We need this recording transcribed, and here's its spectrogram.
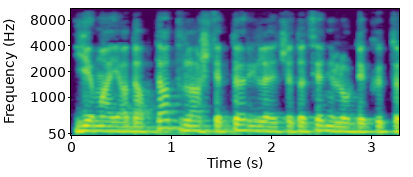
e mai adaptat la așteptările cetățenilor decât uh,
